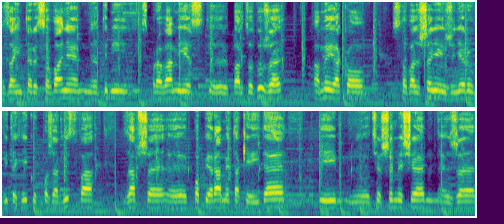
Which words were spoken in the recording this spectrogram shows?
zainteresowanie tymi sprawami jest bardzo duże, a my jako Stowarzyszenie Inżynierów i Techników Pożarnictwa zawsze popieramy takie idee i cieszymy się, że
